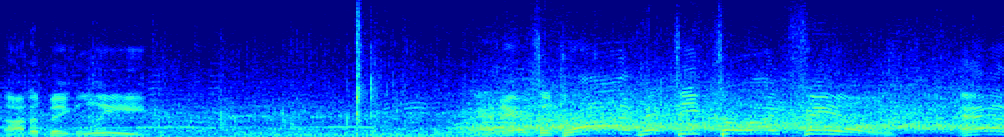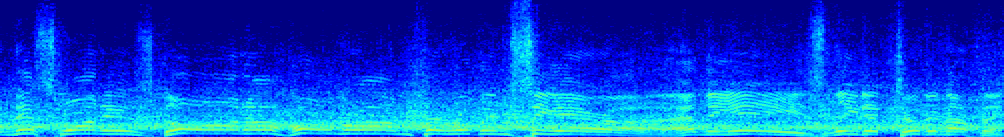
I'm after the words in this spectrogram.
Not a big lead. And there's a drive deep to right field. And this one is gone. A home run for Ruben Sierra. And the A's lead it two to nothing.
